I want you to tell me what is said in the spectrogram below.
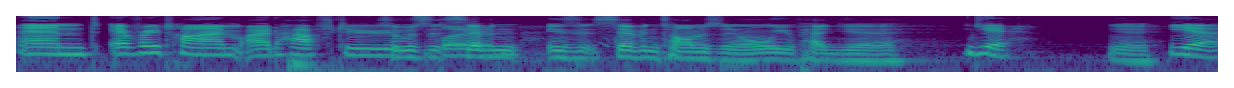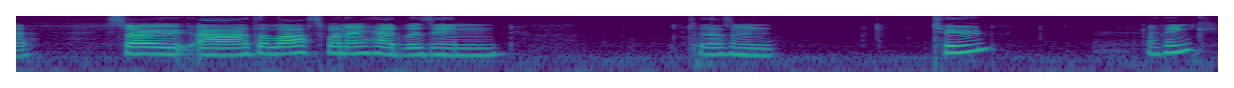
And every time I'd have to. So was it learn- seven? Is it seven times in all you've had your? Yeah. Yeah. Yeah. So uh, the last one I had was in 2002, I think.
